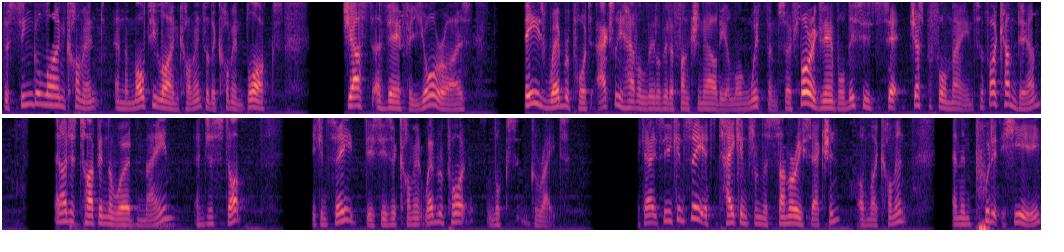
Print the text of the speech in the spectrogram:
the single line comment and the multi-line comment or the comment blocks just are there for your eyes. These web reports actually have a little bit of functionality along with them. So for example, this is set just before main. So if I come down and I just type in the word main and just stop, you can see this is a comment web report, looks great. Okay, so you can see it's taken from the summary section of my comment and then put it here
